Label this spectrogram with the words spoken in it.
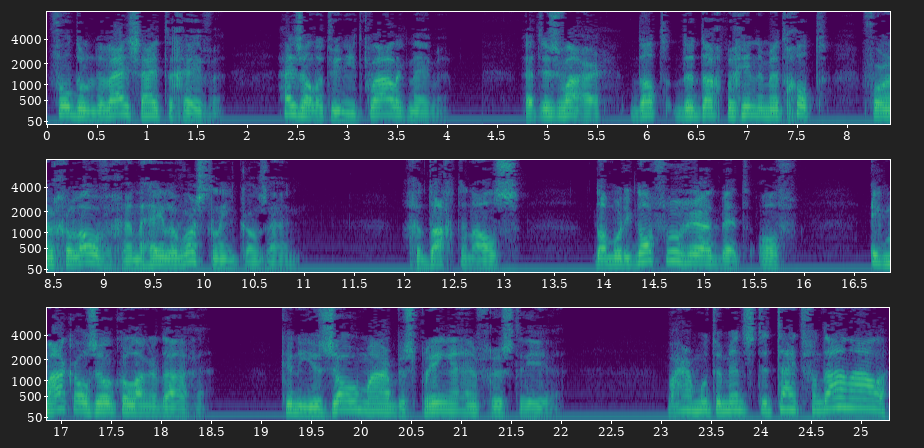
voldoende wijsheid te geven. Hij zal het u niet kwalijk nemen. Het is waar dat de dag beginnen met God voor een gelovige een hele worsteling kan zijn. Gedachten als, dan moet ik nog vroeger uit bed, of, ik maak al zulke lange dagen, kunnen je zomaar bespringen en frustreren. Waar moet de de tijd vandaan halen?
